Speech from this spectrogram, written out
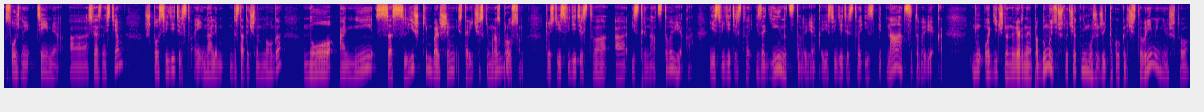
сложной теме, а, связанной с тем, что свидетельств о Инале достаточно много, но они со слишком большим историческим разбросом. То есть есть свидетельства а, из 13 века, есть свидетельства из 11 века, есть свидетельства из 15 века. Ну, логично, наверное, подумать, что человек не может жить такое количество времени, что,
